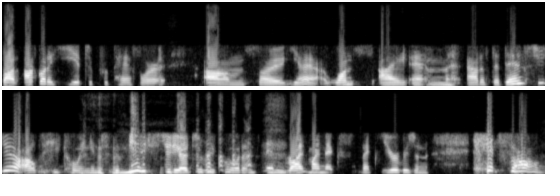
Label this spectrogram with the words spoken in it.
but I've got a year to prepare for it. Um, so yeah, once I am out of the dance studio, I'll be going into the music studio to record and, and write my next next Eurovision hit song.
